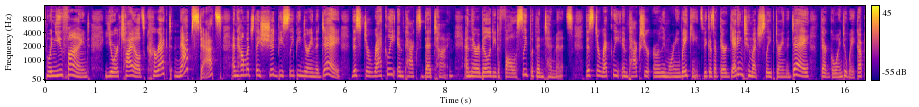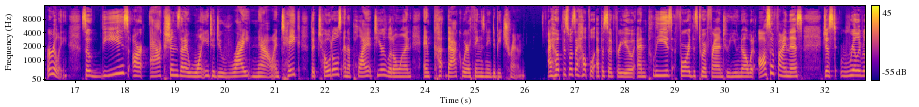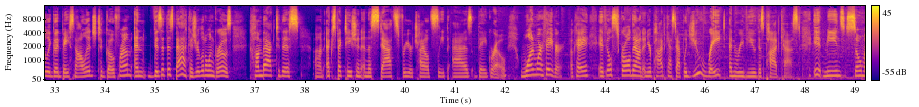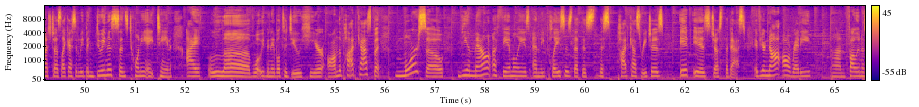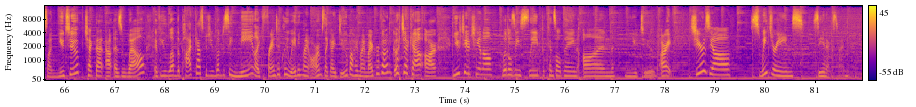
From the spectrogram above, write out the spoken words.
When you find your child's correct nap stats and how much they should be sleeping during the day, this directly impacts bedtime and their ability to fall asleep within 10 minutes. This directly impacts your early morning wakings because if they're getting too much sleep during the day, they're going to wake up early. So these are actions that I want you to do right now and take the totals and apply it to your little one and cut back where things need to be trimmed. I hope this was a helpful episode for you. And please forward this to a friend who you know would also find this just really, really good base knowledge to go from and visit this back as your little one grows. Come back to this um, expectation and the stats for your child's sleep as they grow. One more favor, okay? If you'll scroll down in your podcast app, would you rate and review this podcast? It means so much to us. Like I said, we've been doing this since 2018. I love what we've been able to do here on the podcast, but more so, the amount of families and the places that this this podcast reaches, it is just the best. If you're not already um, following us on YouTube. Check that out as well. If you love the podcast, but you'd love to see me like frantically waving my arms like I do behind my microphone, go check out our YouTube channel, Little Z Sleep Consulting on YouTube. All right. Cheers, y'all. Sweet dreams. See you next time.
